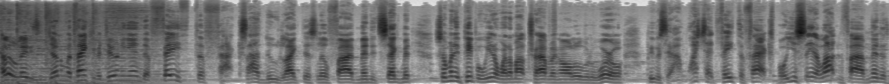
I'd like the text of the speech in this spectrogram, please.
Hello, ladies and gentlemen. Thank you for tuning in to Faith the Facts. I do like this little five minute segment. So many people, you know, when I'm out traveling all over the world, people say, I watch that Faith the Facts. Boy, you say a lot in five minutes.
